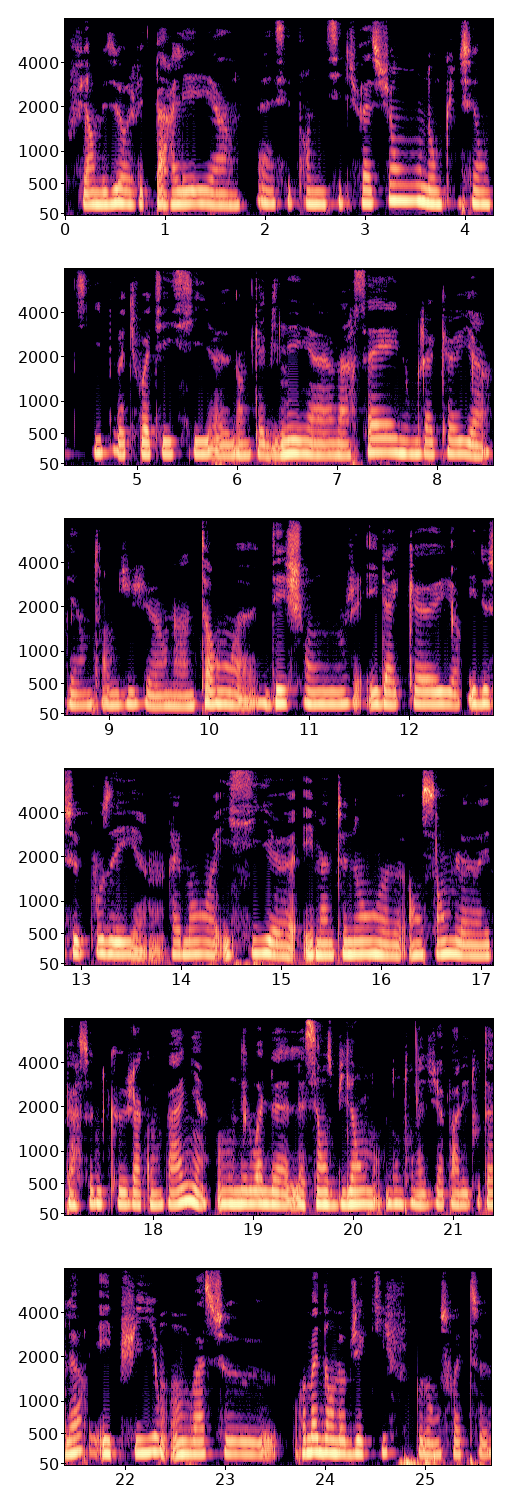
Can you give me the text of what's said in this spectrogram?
Au fur et à mesure, je vais te parler, euh, euh, essayer de prendre une situation. Donc une séance type, bah, tu vois, tu es ici euh, dans le cabinet à Marseille. Donc j'accueille, euh, bien entendu, euh, on a un temps euh, d'échange et d'accueil et de se poser euh, vraiment euh, ici euh, et maintenant euh, ensemble euh, les personnes que j'accompagne. On éloigne la, la séance bilan dont- on a déjà parlé tout à l'heure. Et puis on, va se remettre dans l'objectif que l'on souhaite euh,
